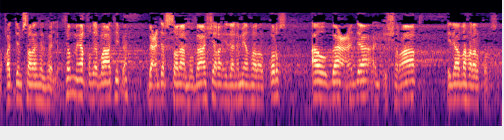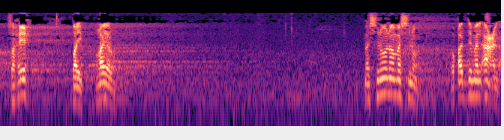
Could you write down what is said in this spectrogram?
يقدم صلاة الفجر. ثم يقضي الراتبة بعد الصلاة مباشرة إذا لم يظهر القرص أو بعد الإشراق إذا ظهر القرص. صحيح؟ طيب غيره. مسنون ومسنون يقدم الأعلى.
